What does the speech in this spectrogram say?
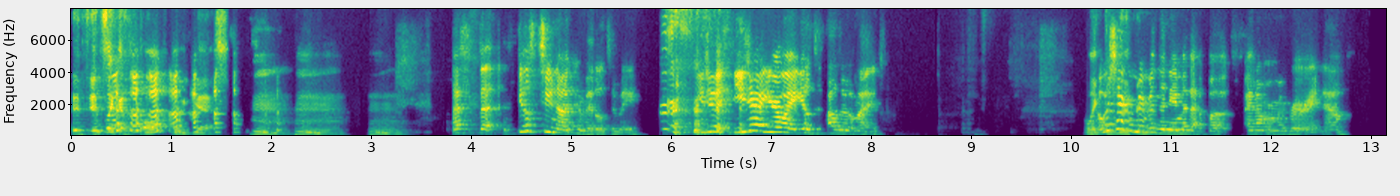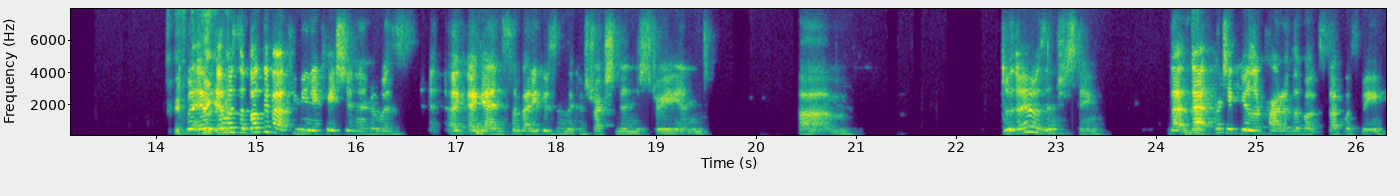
It's it's like a thoughtful yes. Hmm, hmm, hmm. That's, that feels too non-committal to me. You do it. You do it your way. You'll, I'll do it mine. Like I wish I remember the name of that book. I don't remember it right now. If but it, it was a book about communication, and it was again somebody who's in the construction industry, and um, it was interesting. That okay. that particular part of the book stuck with me.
